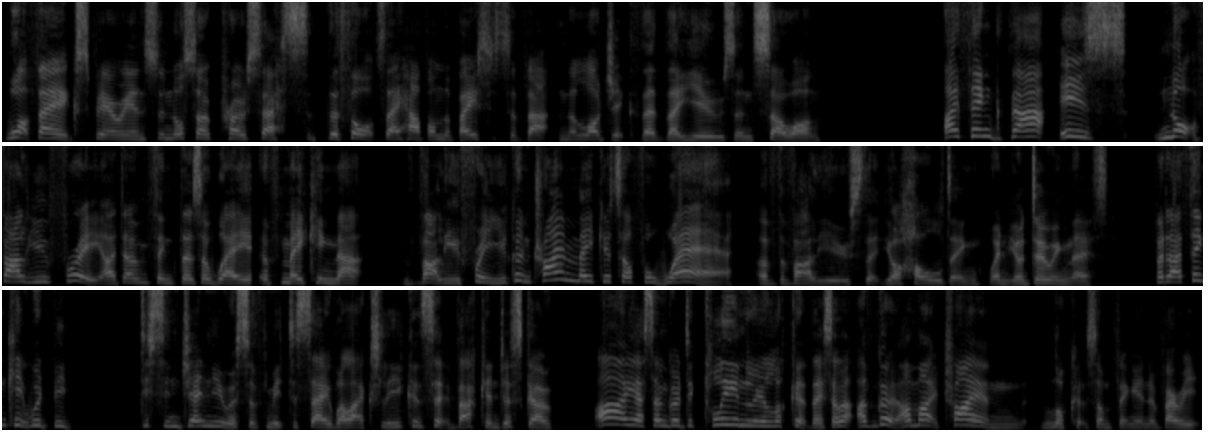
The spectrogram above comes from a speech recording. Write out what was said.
what they experience and also process the thoughts they have on the basis of that and the logic that they use and so on. I think that is not value free. I don't think there's a way of making that value free. You can try and make yourself aware of the values that you're holding when you're doing this. But I think it would be disingenuous of me to say, well, actually, you can sit back and just go, oh, yes, I'm going to cleanly look at this. I'm going, I might try and look at something in a very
